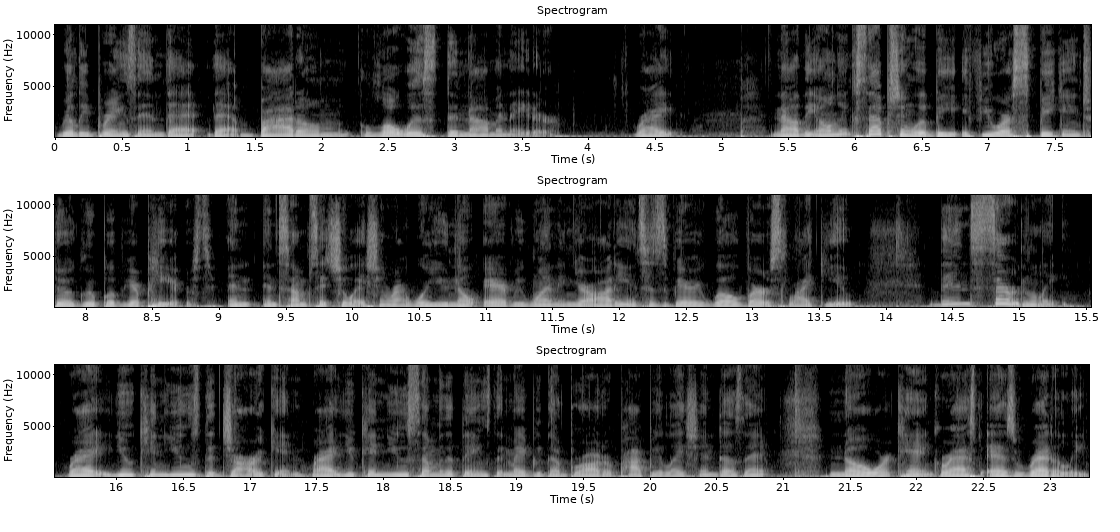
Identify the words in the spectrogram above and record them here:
really brings in that that bottom lowest denominator, right? Now, the only exception would be if you are speaking to a group of your peers in, in some situation, right, where you know everyone in your audience is very well versed like you. Then, certainly, right, you can use the jargon, right? You can use some of the things that maybe the broader population doesn't know or can't grasp as readily.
